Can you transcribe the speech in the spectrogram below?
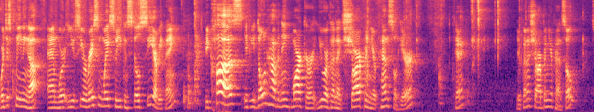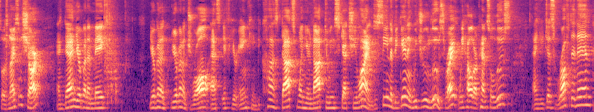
We're just cleaning up, and we're you see, you're racing away so you can still see everything. Because if you don't have an ink marker, you are going to sharpen your pencil here. Okay, you're going to sharpen your pencil, so it's nice and sharp, and then you're going to make you're gonna you're gonna draw as if you're inking because that's when you're not doing sketchy lines. You see in the beginning we drew loose, right? We held our pencil loose and you just roughed it in.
